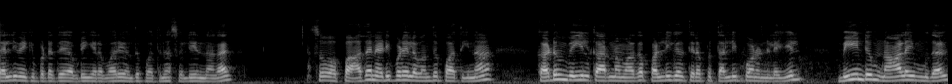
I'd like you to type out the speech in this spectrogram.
தள்ளி வைக்கப்பட்டது அப்படிங்கிற மாதிரி வந்து பார்த்தீங்கன்னா சொல்லியிருந்தாங்க. ஸோ அப்போ அதன் அடிப்படையில் வந்து பார்த்தீங்கன்னா கடும் வெயில் காரணமாக பள்ளிகள் திறப்பு தள்ளிப்போன நிலையில் மீண்டும் நாளை முதல்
